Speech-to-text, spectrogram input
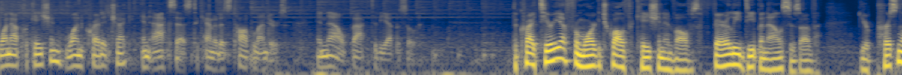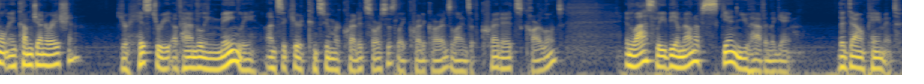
One application, one credit check, and access to Canada's top lenders. And now, back to the episode. The criteria for mortgage qualification involves fairly deep analysis of your personal income generation, your history of handling mainly unsecured consumer credit sources like credit cards, lines of credits, car loans. And lastly, the amount of skin you have in the game, the down payment,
